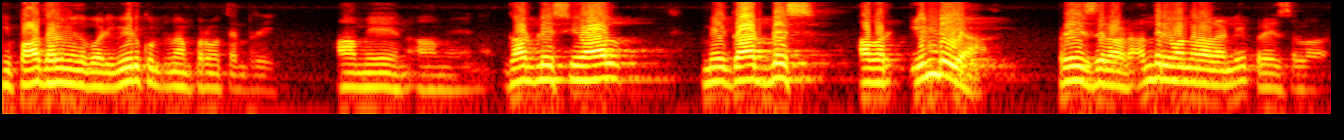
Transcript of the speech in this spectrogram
నీ పాదాల మీద పడి వేడుకుంటున్నాం పరమ తండ్రి. Amen amen. God bless you all. May God bless our India. Praise Lord అందరి వందనాలండి. ప్రేజ్ లాడ్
